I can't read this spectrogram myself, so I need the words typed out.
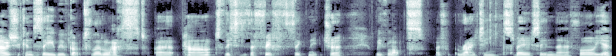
Now as you can see we've got to the last uh, part. This is the fifth signature with lots of writing space in there for you.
